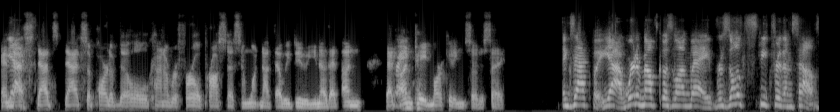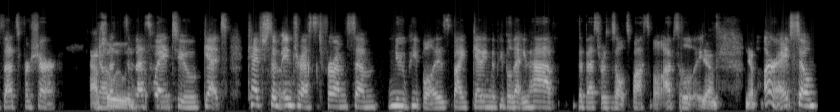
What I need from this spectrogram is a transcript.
And yes. that's that's that's a part of the whole kind of referral process and whatnot that we do you know that un that right. unpaid marketing so to say. Exactly. Yeah. Word of mouth goes a long way. Results speak for themselves that's for sure Absolutely. You know, that's the best way to get catch some interest from some new people is by getting the people that you have the best results possible. Absolutely. Yeah. Yep. All right. So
